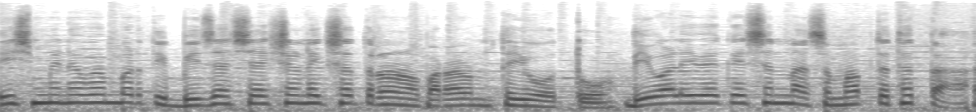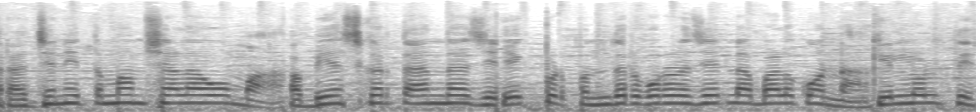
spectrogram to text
ત્રીસમી નવેમ્બરથી બીજા શૈક્ષણિક સત્રનો પ્રારંભ થયો હતો. દિવાળી વેકેશનના સમાપ્ત થતા રાજ્યની તમામ શાળાઓમાં અભ્યાસ કરતા અંદાજે એક પણ પંદર કરોડ જેટલા બાળકોના કિલ્લોલથી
